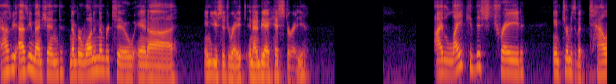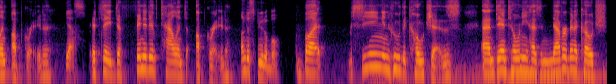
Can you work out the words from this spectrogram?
As we as we mentioned, number one and number two in uh in usage rate in NBA history. I like this trade in terms of a talent upgrade. yes, It's a definitive talent upgrade. undisputable. but seeing in who the coach is, and D'Antoni has never been a coach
